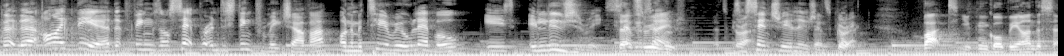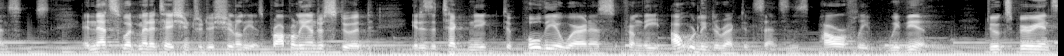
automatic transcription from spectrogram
that the idea that things are separate and distinct from each other on a material level is illusory. Is sensory illusion. That's correct. It's a sensory illusion. That's correct. But you can go beyond the senses. And that's what meditation traditionally is. Properly understood, it is a technique to pull the awareness from the outwardly directed senses powerfully within to experience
